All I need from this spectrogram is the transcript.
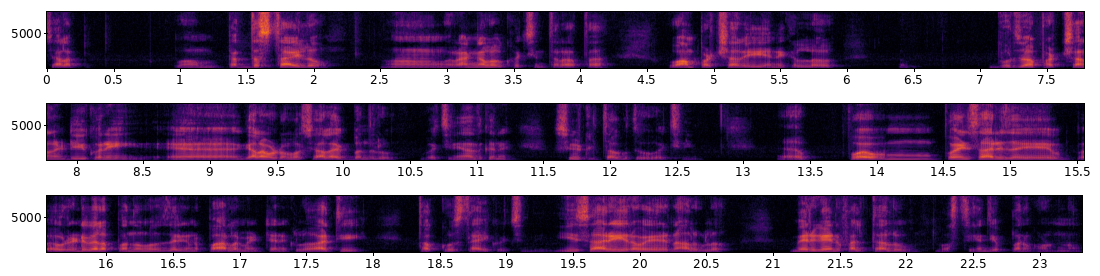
చాలా పెద్ద స్థాయిలో రంగంలోకి వచ్చిన తర్వాత వామపక్షాలు ఈ ఎన్నికల్లో బుర్జా పక్షాలను ఢీకొని గెలవడంలో చాలా ఇబ్బందులు వచ్చినాయి. అందుకని సీట్లు తగ్గుతూ వచ్చినాయి. పోయినసారి రెండు వేల పంతొమ్మిదిలో జరిగిన పార్లమెంట్ ఎన్నికలో అతి తక్కువ స్థాయికి వచ్చింది. ఈసారి ఇరవై నాలుగులో మెరుగైన ఫలితాలు వస్తాయని చెప్పి అనుకుంటున్నాం.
